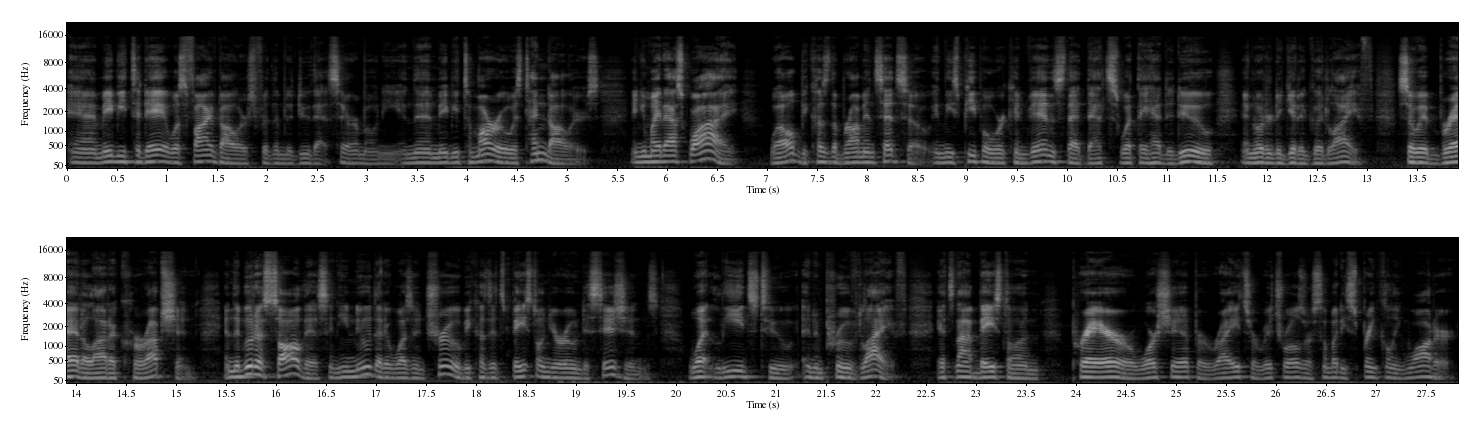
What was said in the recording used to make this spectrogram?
And maybe today it was $5 for them to do that ceremony, and then maybe tomorrow it was $10. And you might ask why? Well, because the Brahmin said so. And these people were convinced that that's what they had to do in order to get a good life. So it bred a lot of corruption. And the Buddha saw this and he knew that it wasn't true because it's based on your own decisions what leads to an improved life. It's not based on prayer or worship or rites or rituals or somebody sprinkling water.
